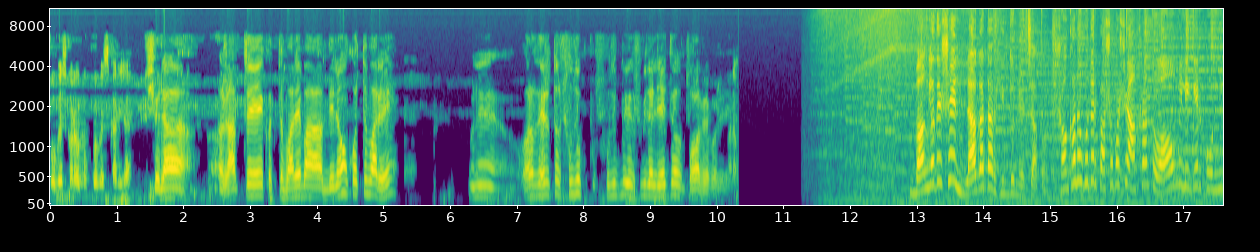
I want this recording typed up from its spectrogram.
প্রবেশ করে অনুপ্রবেশকারীরা? সেটা রাত্রে করতে পারে বা দিনেও করতে পারে। মানে ওরা দেশের তো সুযোগ সুযোগ সুবিধা নিয়ে তো চলাফেরা করে। বাংলাদেশে লাগাতার হিন্দু নির্যাতন। সংখ্যালঘুদের পাশাপাশি আক্রান্ত আওয়ামী লীগের কর্মী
